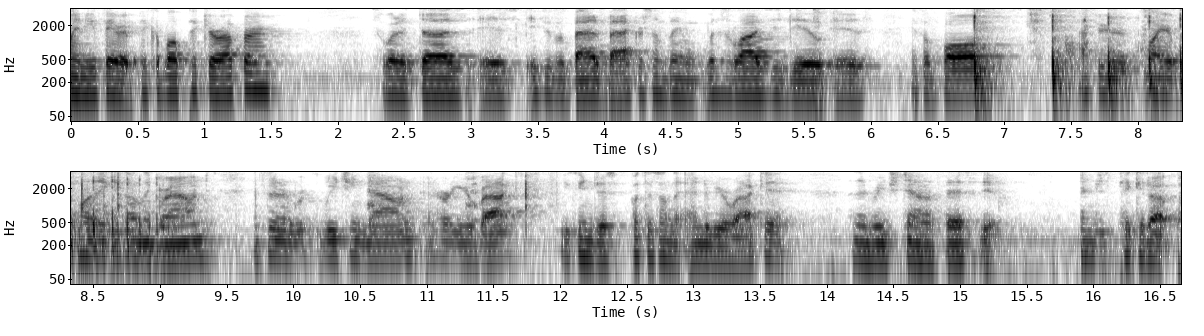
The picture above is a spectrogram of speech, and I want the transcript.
my new favorite pickleball picker upper. So what it does is if you have a bad back or something, what this allows you to do is if a ball after while you're playing is on the ground, instead of reaching down and hurting your back, you can just put this on the end of your racket and then reach down with this and just pick it up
